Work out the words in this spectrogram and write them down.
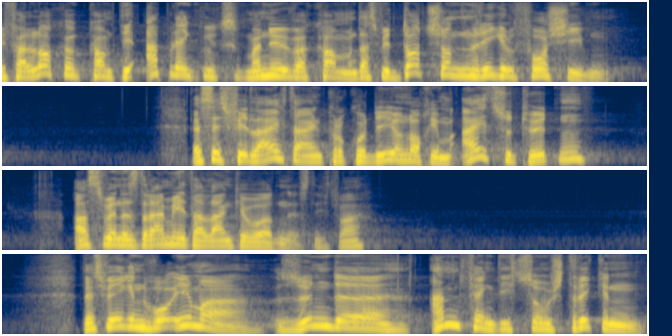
die Verlockung kommt, die Ablenkungsmanöver kommen, dass wir dort schon den Riegel vorschieben. Es ist vielleicht ein Krokodil noch im Ei zu töten, als wenn es drei Meter lang geworden ist, nicht wahr? Deswegen, wo immer Sünde anfängt, dich zu umstricken,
